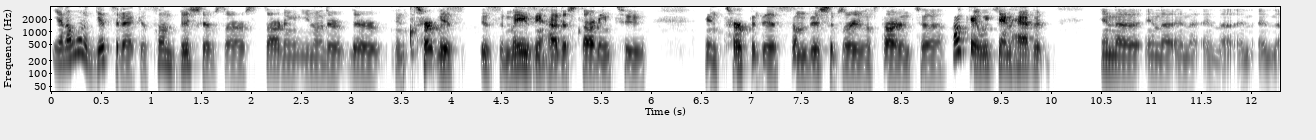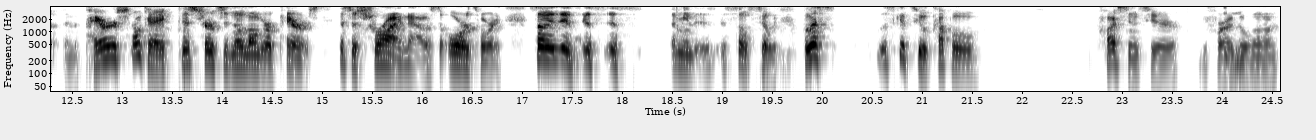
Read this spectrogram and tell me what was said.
Yeah, and I want to get to that because some bishops are starting. You know, they're they're interpret. It's, it's amazing how they're starting to interpret this. Some bishops are even starting to. Okay, we can't have it in a in a in a in a in, in, a, in a parish. Okay, this church is no longer a parish. It's a shrine now. It's an oratory. So it's it's it's. I mean, it's, it's so silly. But let's let's get to a couple questions here before mm-hmm. I go on.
